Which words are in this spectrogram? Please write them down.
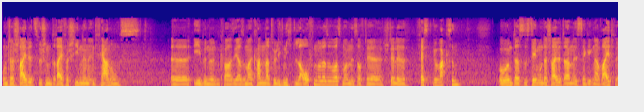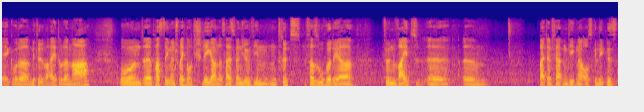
unterscheidet zwischen drei verschiedenen Entfernungsebenen äh, quasi. Also man kann natürlich nicht laufen oder sowas, man ist auf der Stelle festgewachsen und das System unterscheidet dann, ist der Gegner weit weg oder mittelweit oder nah und äh, passt dementsprechend auch die Schläge an. Das heißt, wenn ich irgendwie einen, einen Tritt versuche, der für einen weit, äh, ähm, weit entfernten Gegner ausgelegt ist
